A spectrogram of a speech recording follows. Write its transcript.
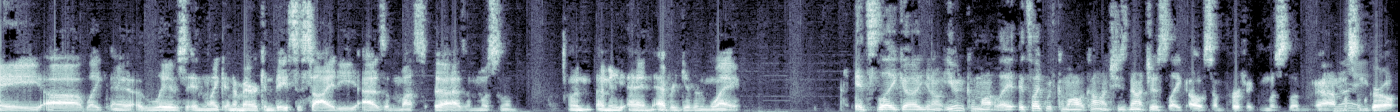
a uh, like uh, lives in like an American based society as a mus- uh, as a Muslim in, in, in every given way. It's like uh, you know even Kamala. It's like with Kamala Khan. She's not just like oh some perfect Muslim uh, Muslim girl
